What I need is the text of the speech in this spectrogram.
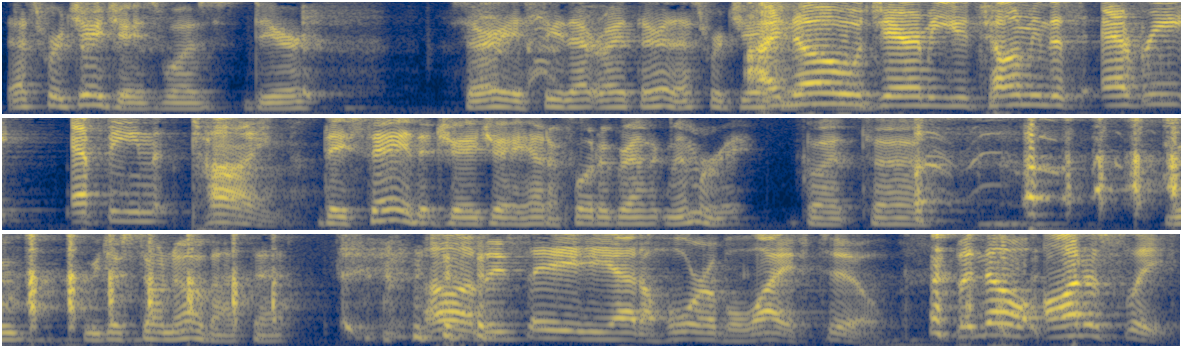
That's where JJ's was, dear. Sarah, you see that right there? That's where JJ's I know, was. Jeremy, you tell me this every effing time. They say that JJ had a photographic memory, but uh, we, we just don't know about that. oh, they say he had a horrible wife too. But no, honestly,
